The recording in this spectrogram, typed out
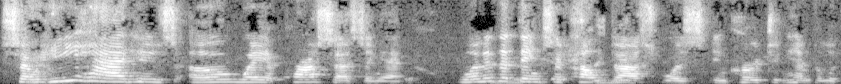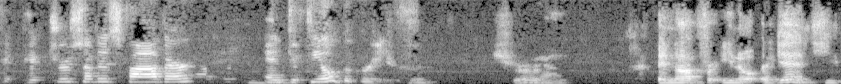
So he had his own way of processing it. One of the things that helped us was encouraging him to look at pictures of his father and to feel the grief. Sure. Yeah. And not for you know again he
